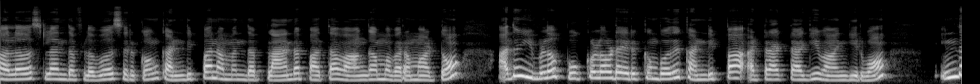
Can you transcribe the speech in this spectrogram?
கலர்ஸில் இந்த ஃப்ளவர்ஸ் இருக்கும். கண்டிப்பாக நம்ம இந்த பிளான்ட்டை பார்த்தா வாங்காமல் வரமாட்டோம். அதுவும் இவ்வளோ பூக்களோடு இருக்கும்போது கண்டிப்பாக அட்ராக்ட் ஆகி வாங்கிடுவோம் இந்த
